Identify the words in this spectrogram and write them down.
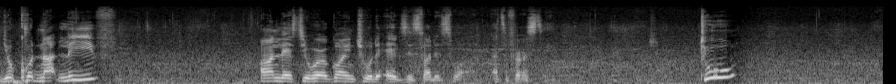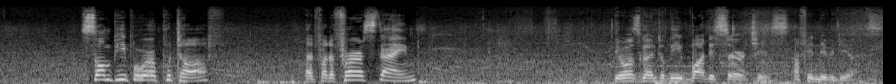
you could not leave unless you were going through the exits for this wall. That's the first thing. Two, some people were put off that for the first time there was going to be body searches of individuals.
